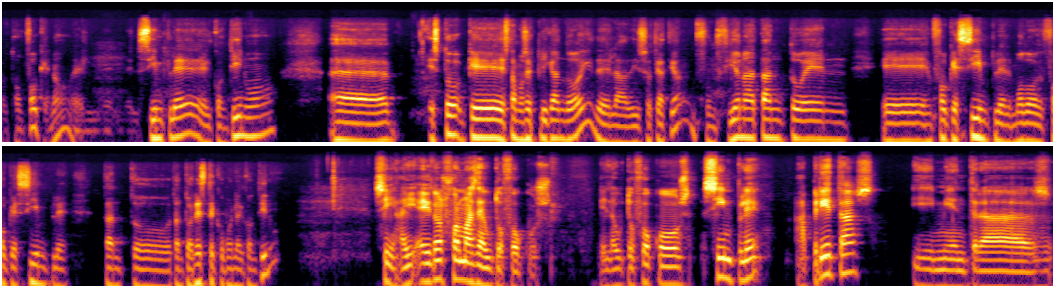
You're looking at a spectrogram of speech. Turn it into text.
autoenfoque, ¿no? El, simple, el continuo. Eh, esto que estamos explicando hoy de la disociación funciona tanto en enfoque simple, el modo de enfoque simple tanto, tanto en este como en el continuo? Sí, hay, dos formas de autofocus. El autofocus simple, aprietas y mientras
